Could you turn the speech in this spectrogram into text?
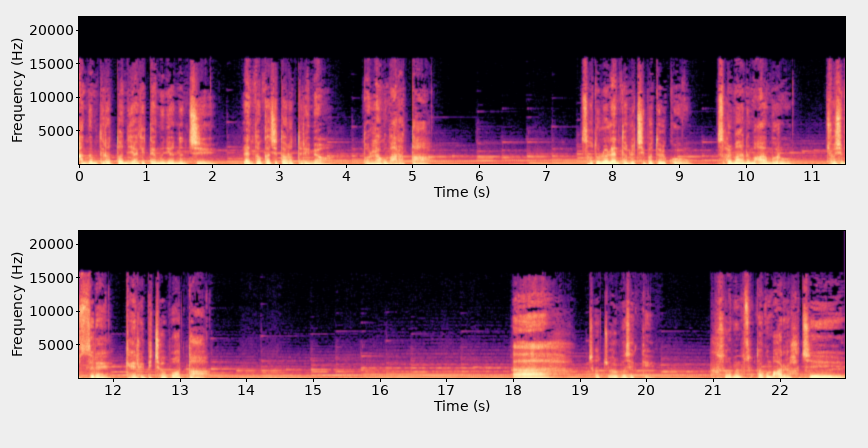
방금 들었던 이야기 때문이었는지 랜턴까지 떨어뜨리며 놀라고 말았다. 서둘러 랜턴을 집어들고 설마 하는 마음으로 조심스레 개를 비춰보았다. 아, 저 쫄보 새끼. 무서우면 무섭다고 말을 하지.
